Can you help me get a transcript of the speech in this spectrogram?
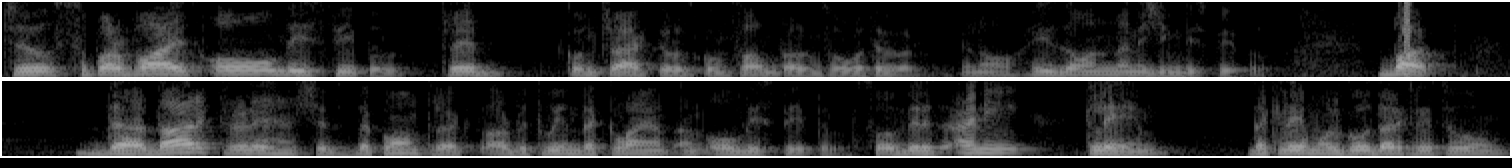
to supervise all these people, trade contractors, consultants, or whatever. You know, he's the one managing these people. But the direct relationships, the contracts are between the client and all these people. So if there is any claim, the claim will go directly to whom?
